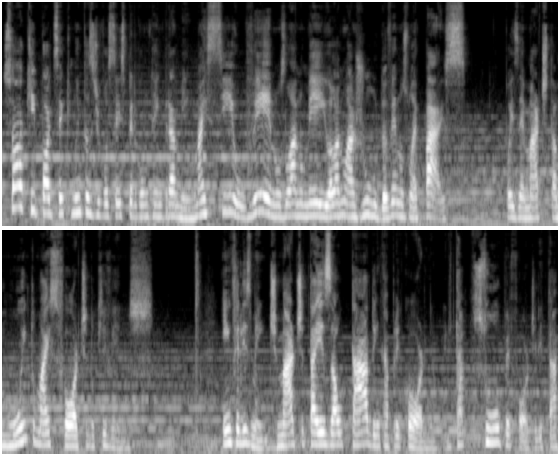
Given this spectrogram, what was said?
Só que pode ser que muitas de vocês perguntem para mim, mas se o Vênus lá no meio, ela não ajuda, Vênus não é paz? Pois é, Marte está muito mais forte do que Vênus. Infelizmente, Marte está exaltado em Capricórnio. Ele está super forte, ele está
